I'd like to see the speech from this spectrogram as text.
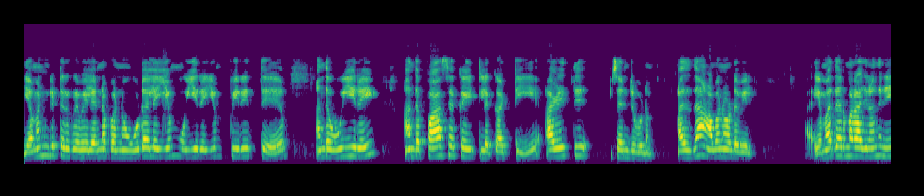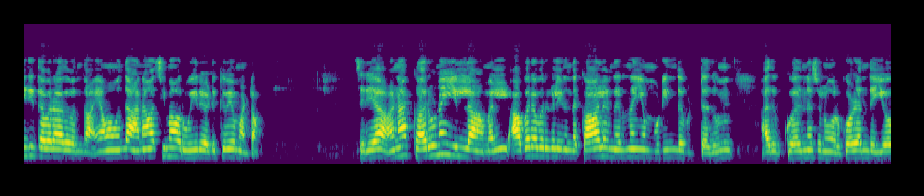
யமன் கிட்ட இருக்கிற வேல் என்ன பண்ணும்? உடலையும் உயிரையும் பிரித்து அந்த உயிரை அந்த பாசக்கயிற்றுல கட்டி அழைத்து சென்று விடும் அதுதான் அவனோட வேல். யம தர்மராஜன் வந்து நீதி தவறாதவன் தான். அவன் வந்து அனாவசியமா ஒரு உயிரை எடுக்கவே மாட்டான். சரியா? ஆனா கருணை இல்லாமல் அவரவர்களின் அந்த கால நிர்ணயம் முடிந்து விட்டதும் அது என்ன சொல்லுவோம் ஒரு குழந்தையோ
